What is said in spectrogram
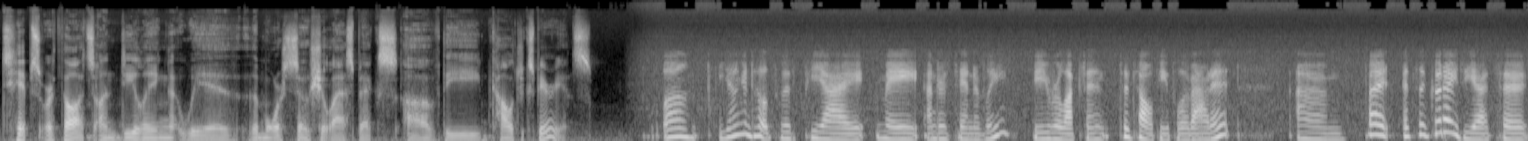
tips or thoughts on dealing with the more social aspects of the college experience? Well, young adults with PI may understandably be reluctant to tell people about it. Um, but it's a good idea to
